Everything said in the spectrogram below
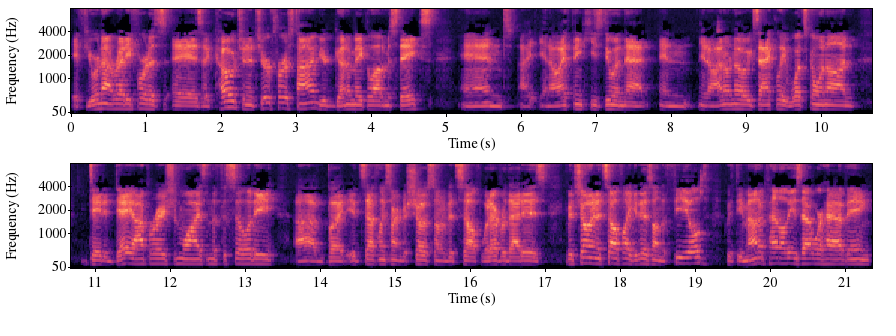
if you're not ready for it as, as a coach and it's your first time, you're gonna make a lot of mistakes. And I, you know, I think he's doing that. And you know, I don't know exactly what's going on day to day operation wise in the facility, uh, but it's definitely starting to show some of itself, whatever that is. If it's showing itself like it is on the field, with the amount of penalties that we're having,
